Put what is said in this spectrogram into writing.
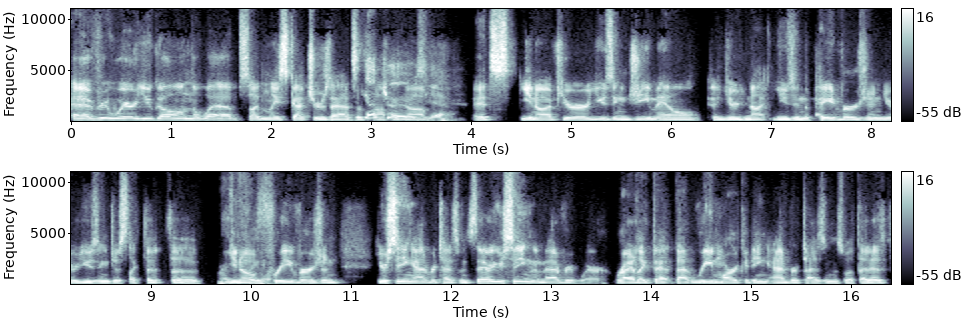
everywhere you go on the web, suddenly Skechers ads are Skechers, popping up. Yeah. It's, you know, if you're using Gmail, and you're not using the paid version, you're using just like the, the right, you know, free, free version. You're seeing advertisements there. You're seeing them everywhere, right? Like that, that remarketing advertising is what that is.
